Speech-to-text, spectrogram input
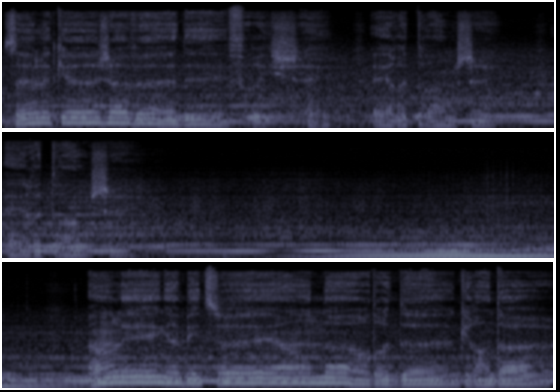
celle que j'avais défrichée, est retranchée, est retranchée. En ligne habituée, en ordre de grandeur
